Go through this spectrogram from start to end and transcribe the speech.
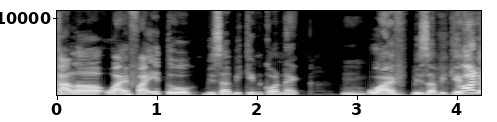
Kalau wifi itu bisa bikin connect. Hmm. Wife bisa bikin Om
